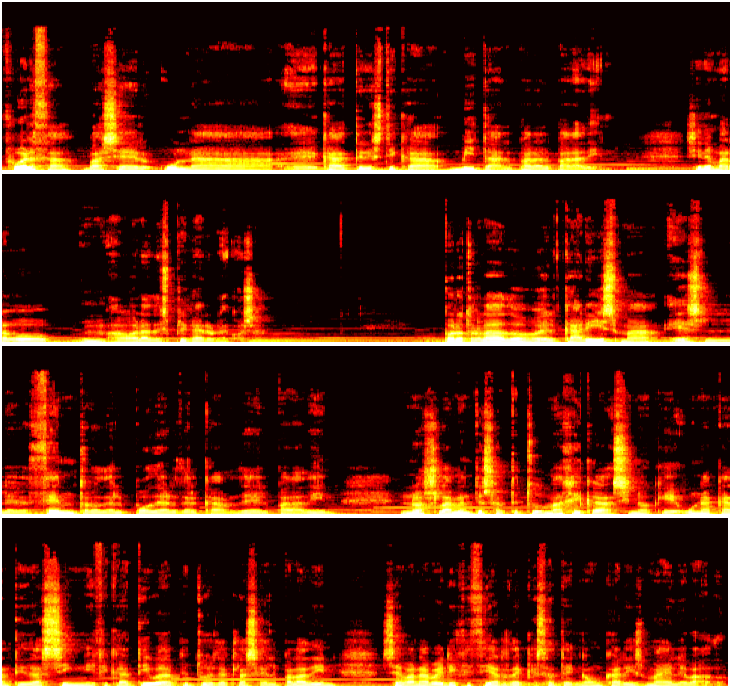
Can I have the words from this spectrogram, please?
fuerza va a ser una eh, característica vital para el paladín. Sin embargo, mm, ahora te explicaré una cosa. Por otro lado, el carisma es el centro del poder del, paladín. No solamente su actitud mágica, sino que una cantidad significativa de actitudes de clase del paladín se van a beneficiar de que éste tenga un carisma elevado.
